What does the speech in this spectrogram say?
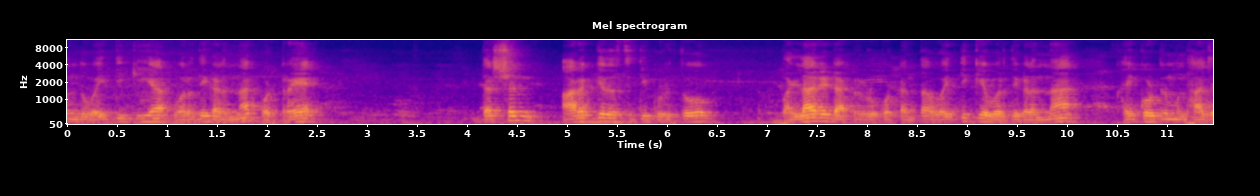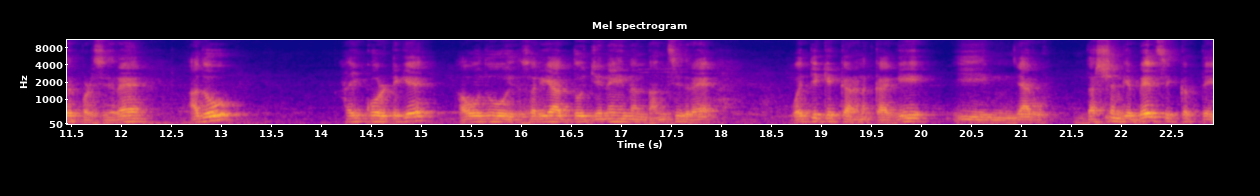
ಒಂದು ವೈದ್ಯಕೀಯ ವರದಿಗಳನ್ನು ಕೊಟ್ಟರೆ ದರ್ಶನ್ ಆರೋಗ್ಯದ ಸ್ಥಿತಿ ಕುರಿತು ಬಳ್ಳಾರಿ ಡಾಕ್ಟರ್ಗಳು ಕೊಟ್ಟಂಥ ವೈದ್ಯಕೀಯ ವರದಿಗಳನ್ನು ಹೈಕೋರ್ಟಿನ ಮುಂದೆ ಹಾಜರುಪಡಿಸಿದರೆ ಅದು ಹೈಕೋರ್ಟಿಗೆ ಹೌದು, ಇದು ಸರಿಯಾದ್ದು ಜೆನೈನ್ ಅಂತ ಅನಿಸಿದರೆ ವೈದ್ಯಕೀಯ ಕಾರಣಕ್ಕಾಗಿ ಈ, ಯಾರು ದರ್ಶನ್ಗೆ ಬೇಲ್ ಸಿಕ್ಕುತ್ತೆ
